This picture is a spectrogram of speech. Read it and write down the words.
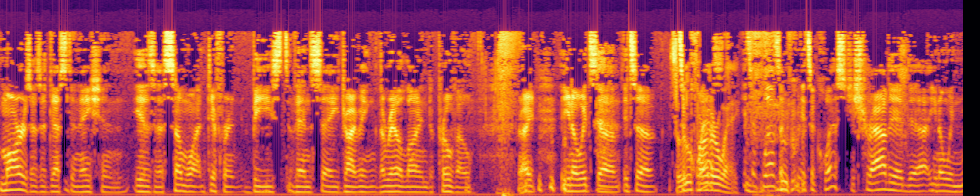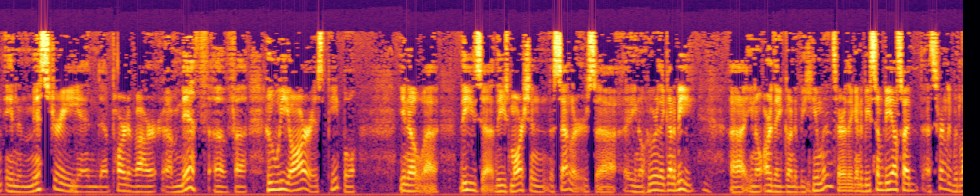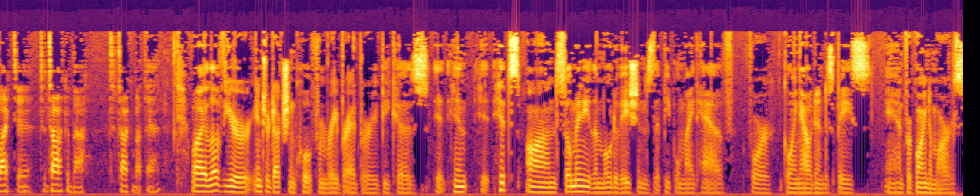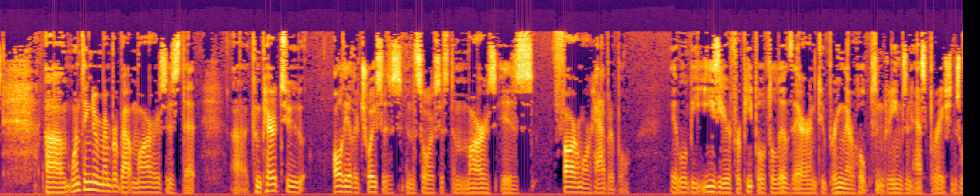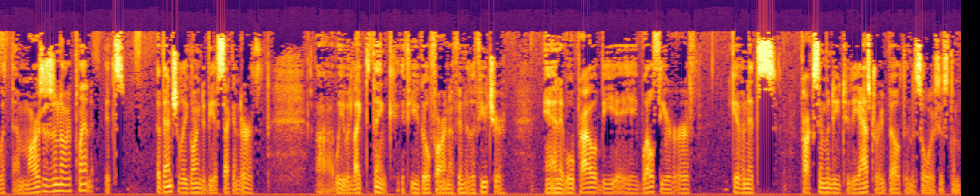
Mars as a destination is a somewhat different beast than, say, driving the rail line to Provo, right? you know, it's a it's a it's, it's a little a farther away. It's a well, it's a, it's a quest shrouded, uh, you know, in in mystery and uh, part of our uh, myth of uh, who we are as people. You know, uh, these uh, these Martian settlers, you know, who are they going to be? Uh, you know, are they going to be humans or are they going to be somebody else? I, I certainly would like to, to talk about to talk about that. Well, I love your introduction quote from Ray Bradbury because it, it hits on so many of the motivations that people might have for going out into space and for going to Mars. Um, one thing to remember about Mars is that uh, compared to all the other choices in the solar system, Mars is far more habitable it will be easier for people to live there and to bring their hopes and dreams and aspirations with them. Mars is another planet. It's eventually going to be a second Earth. Uh, we would like to think if you go far enough into the future. And it will probably be a wealthier Earth given its proximity to the asteroid belt in the solar system.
